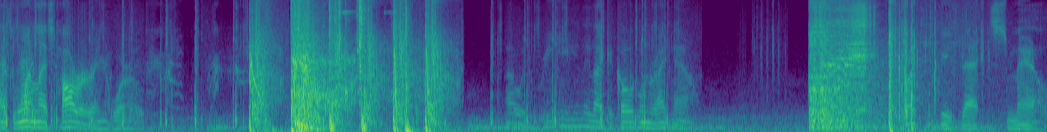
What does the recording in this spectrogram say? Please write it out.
That's one less horror in the world. I would really like a cold one right now. What is that smell?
